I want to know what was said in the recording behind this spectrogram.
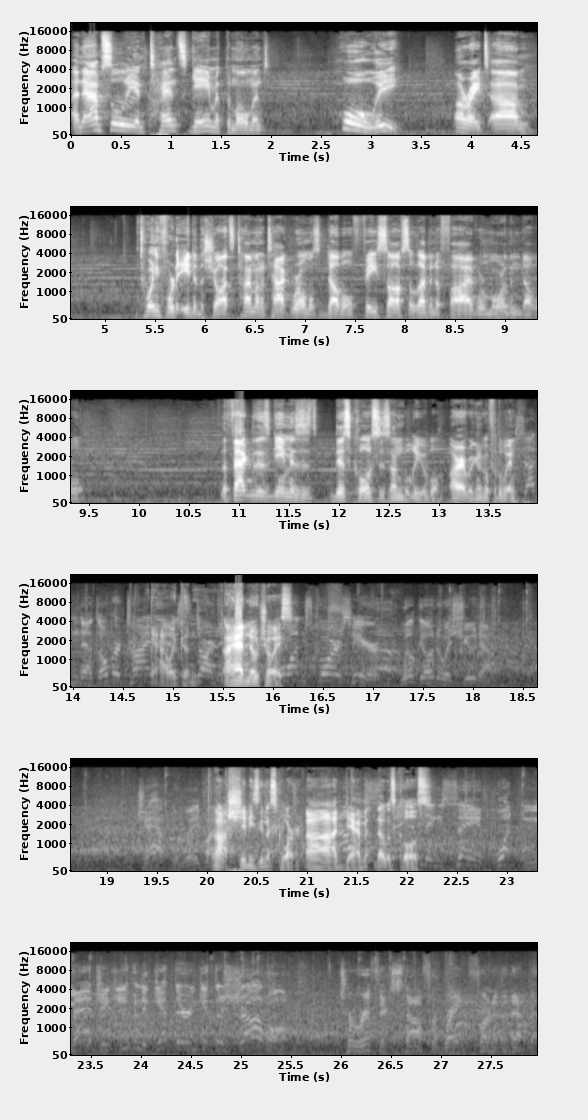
An absolutely intense game at the moment. Holy. All right. Um, 24 to 8 of the shots. Time on attack. We're almost double. Face-offs 11 to 5. We're more than double. The fact that this game is this close is unbelievable. All right, we're going to go for the win. Yeah, we couldn't. I had no choice. Ah, shit, he's going to score. Ah, damn it. That was close. Outstanding save. What magic even to get there and get the shot off. Terrific stop from right in front of the net, but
